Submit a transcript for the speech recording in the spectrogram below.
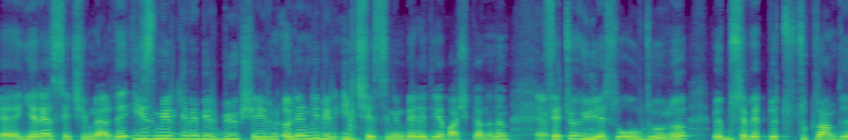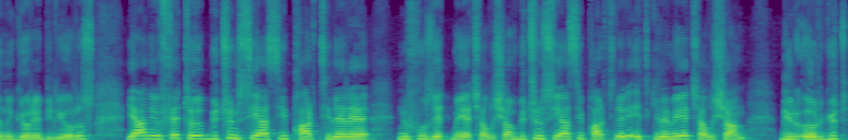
yerel seçimlerde İzmir gibi bir büyük şehrin önemli bir ilçesinin belediye başkanının Evet. FETÖ üyesi olduğunu ve bu sebeple tutuklandığını görebiliyoruz. Yani FETÖ bütün siyasi partilere nüfuz etmeye çalışan, bütün siyasi partileri etkilemeye çalışan bir örgüt.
